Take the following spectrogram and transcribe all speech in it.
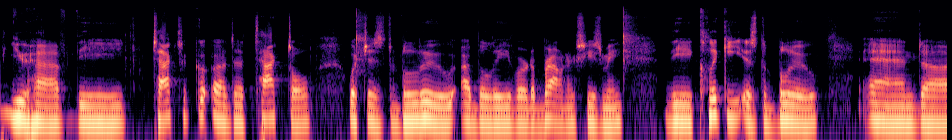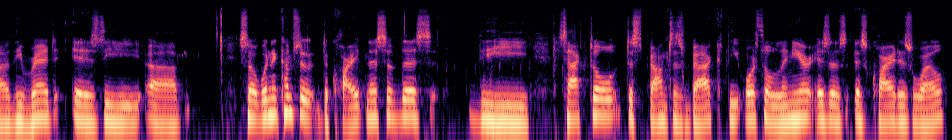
you have the tactical, uh, the tactile, which is the blue, I believe, or the brown, excuse me. The clicky is the blue, and uh, the red is the. Uh, so when it comes to the quietness of this, the tactile just bounces back. The ortholinear is as, as quiet as well,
